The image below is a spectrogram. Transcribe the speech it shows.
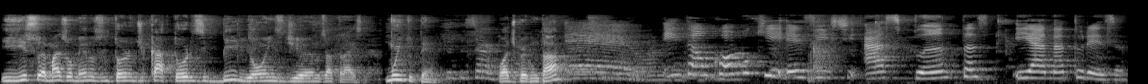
E isso é mais ou menos em torno de 14 bilhões de anos atrás. Muito tempo. Pode perguntar? Então, como que existe as plantas e a natureza?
